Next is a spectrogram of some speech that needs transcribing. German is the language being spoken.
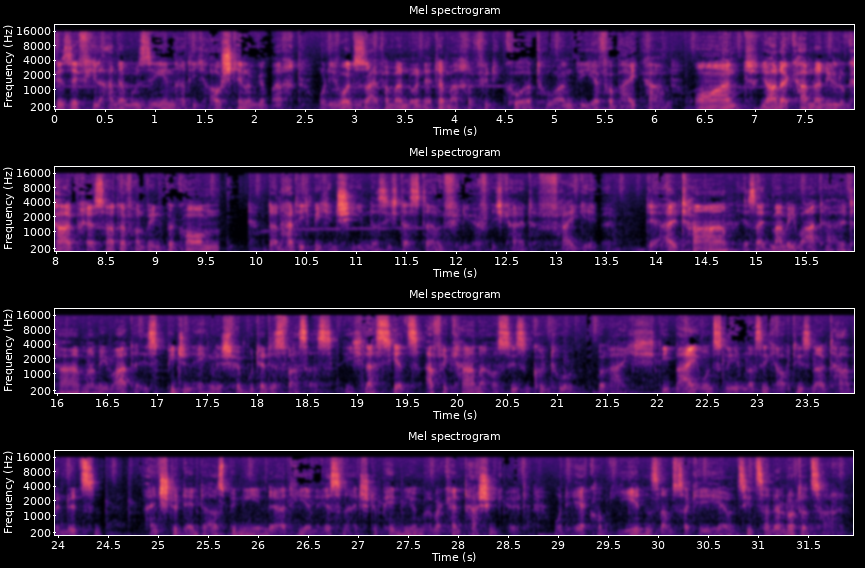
Für sehr viele andere Museen hatte ich Ausstellungen gemacht und ich wollte es einfach mal nur netter machen für die Kuratoren, die hier vorbeikamen. Und ja, da kam dann die Lokalpresse, hat davon Wind bekommen. Dann hatte ich mich entschieden, dass ich das dann für die Öffentlichkeit freigebe. Der Altar ist ein Mamiwata-Altar. Mamiwata ist Pidgin-Englisch für Mutter des Wassers. Ich lasse jetzt Afrikaner aus diesem Kulturbereich, die bei uns leben, lasse ich auch diesen Altar benutzen ein Student aus Benin, der hat hier in Essen ein Stipendium, aber kein Taschengeld. Und er kommt jeden Samstag hierher und zieht seine Lottozahlen.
